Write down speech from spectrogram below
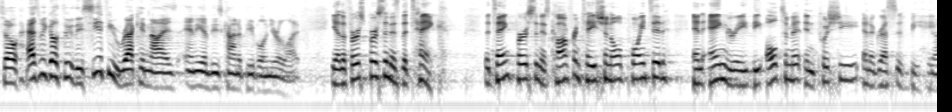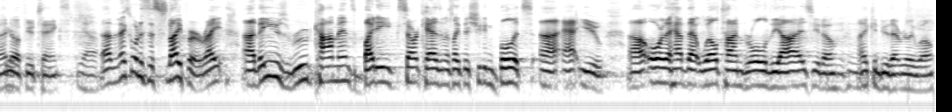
So as we go through these, see if you recognize any of these kind of people in your life. Yeah, the first person is the tank. The tank person is confrontational, pointed, and angry, the ultimate in pushy and aggressive behavior. I know a few tanks. Yeah. Uh, the next one is the sniper, right? Uh, they use rude comments, biting sarcasm. It's like they're shooting bullets uh, at you. Uh, or they have that well timed roll of the eyes, you know. Mm-hmm. I can do that really well.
